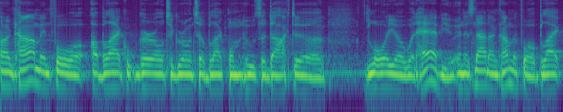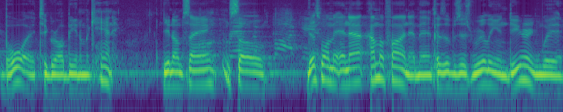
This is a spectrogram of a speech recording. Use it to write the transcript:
uncommon for a black girl to grow into a black woman who's a doctor, a lawyer, what have you, and it's not uncommon for a black boy to grow up being a mechanic. You know what I'm saying? So this woman, and I, am gonna find that man because it was just really endearing. Where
